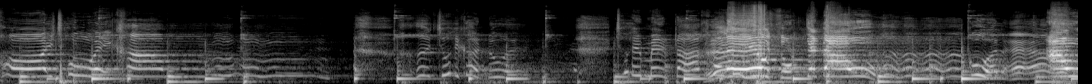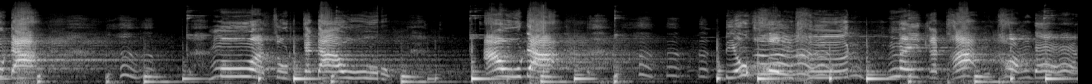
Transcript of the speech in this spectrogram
คอยช่วยคำช่วยข้าด้วย ช่วยเมตตาข้า เลวสุดจะเดา แล้วเอาดะมั่วสุดจะเดา เอาดะเดี๋ยวข่มขืนในกระทะทองแดง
